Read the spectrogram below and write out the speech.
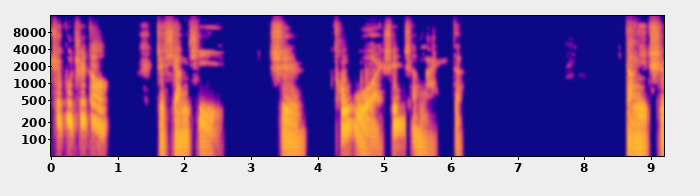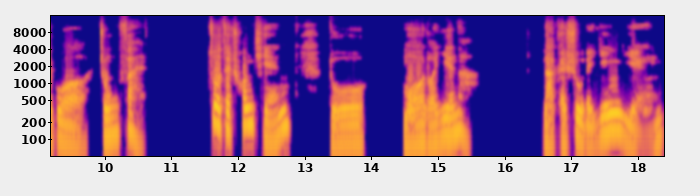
却不知道这香气是从我身上来的。当你吃过中饭，坐在窗前读。摩罗耶娜，那棵树的阴影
